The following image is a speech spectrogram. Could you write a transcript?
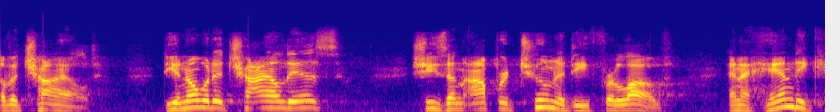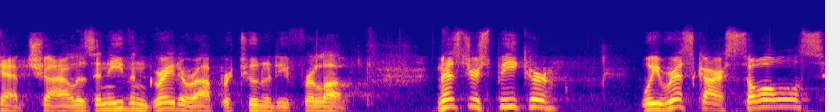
of a child. Do you know what a child is? She's an opportunity for love. And a handicapped child is an even greater opportunity for love. Mr. Speaker, we risk our souls,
